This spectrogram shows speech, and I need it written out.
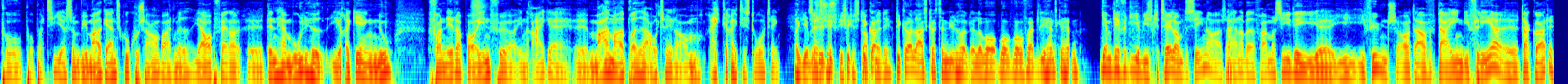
på, på partier, som vi meget gerne skulle kunne samarbejde med. Jeg opfatter den her mulighed i regeringen nu, for netop at indføre en række af øh, meget, meget brede aftaler om rigtig, rigtig store ting. Og jamen, så jeg det, synes, det, vi skal det, stoppe det gør, med det. Det gør Lars Christian Lilleholdt, eller hvor, hvor, hvorfor er det lige, han skal have den? Jamen det er fordi, at vi skal tale om det senere. Altså, ja. Han har været frem og sige det i, øh, i, i Fyns, og der, der er egentlig flere, øh, der gør det.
